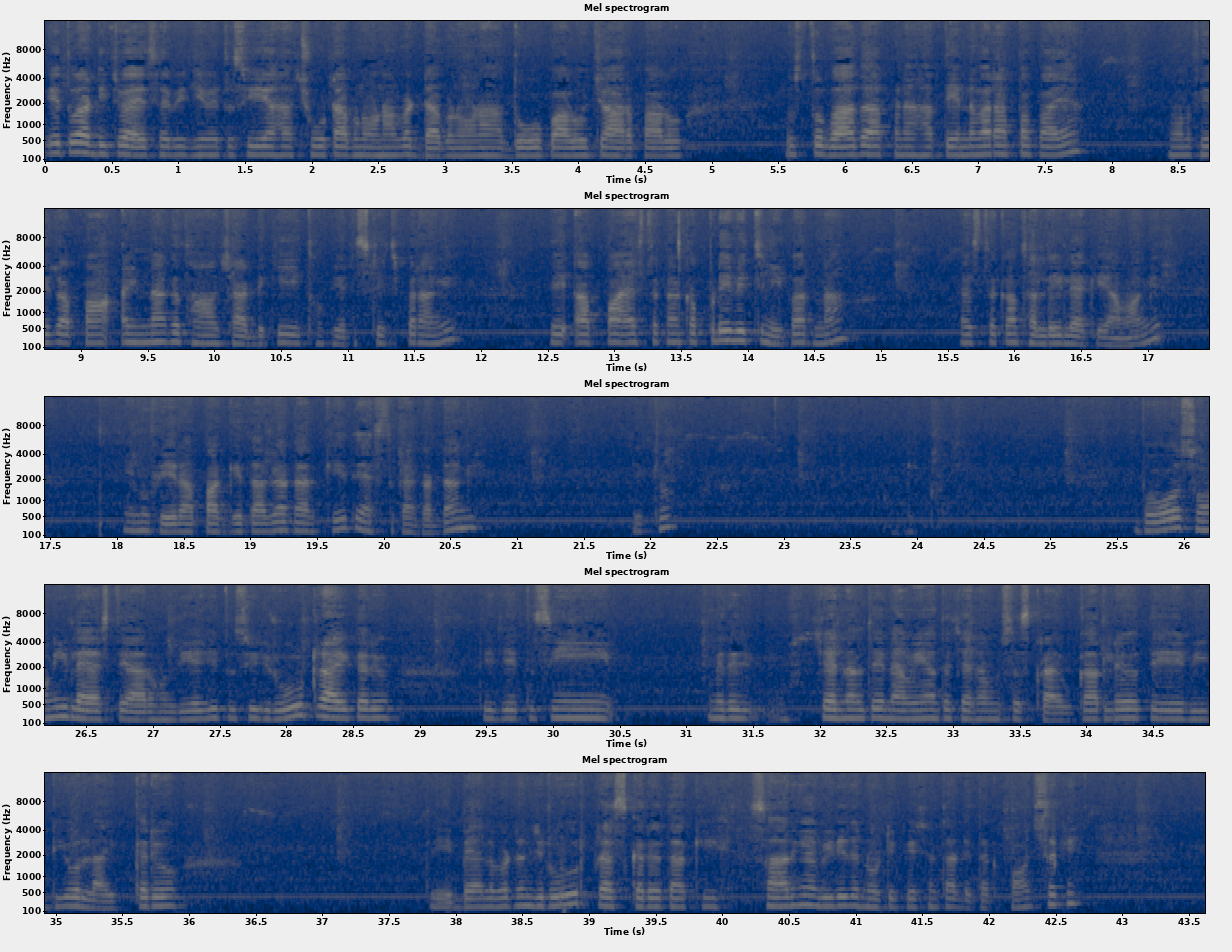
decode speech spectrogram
ਇਹ ਤੁਹਾਡੀ ਚੁਆਇਸ ਹੈ ਵੀ ਜਿਵੇਂ ਤੁਸੀਂ ਆਹ ਛੋਟਾ ਬਣਾਉਣਾ, ਵੱਡਾ ਬਣਾਉਣਾ, ਦੋ ਪਾ ਲਓ, ਚਾਰ ਪਾ ਲਓ, ਉਸ ਤੋਂ ਬਾਅਦ ਆਪਣਾ ਆਹ ਤਿੰਨ ਵਾਰ ਆਪਾਂ ਪਾਇਆ। ਹੁਣ ਫਿਰ ਆਪਾਂ ਇੰਨਾ ਕੁ ਥਾਂ ਛੱਡ ਕੇ ਇਥੋਂ ਫਿਰ ਸਟਿਚ ਭਰਾਂਗੇ। ਤੇ ਆਪਾਂ ਇਸ ਤਰ੍ਹਾਂ ਕੱਪੜੇ ਵਿੱਚ ਨਹੀਂ ਭਰਨਾ। ਇਸ ਤਰ੍ਹਾਂ ਥੱਲੇ ਹੀ ਲੈ ਕੇ ਆਵਾਂਗੇ। ਇਹਨੂੰ ਫਿਰ ਆਪਾਂ ਅੱਗੇ ਤਾਗਾ ਕਰਕੇ ਤੇ ਇਸ ਤਰ੍ਹਾਂ ਕੱਢਾਂਗੇ। ਦੇਖੋ। ਬਹੁਤ ਸੋਹਣੀ ਲੈਸ ਤਿਆਰ ਹੁੰਦੀ ਹੈ ਜੀ। ਤੁਸੀਂ ਜ਼ਰੂਰ ਟਰਾਈ ਕਰਿਓ। ਤੇ ਜੇ ਤੁਸੀਂ ਮੇਰੇ ਚੈਨਲ ਤੇ ਨਵੇਂ ਆ ਤਾਂ ਚੈਨਲ ਨੂੰ ਸਬਸਕ੍ਰਾਈਬ ਕਰ ਲਿਓ ਤੇ ਵੀਡੀਓ ਲਾਈਕ ਕਰਿਓ। ਤੇ ਬੈਲ ਬਟਨ ਜ਼ਰੂਰ ਪ੍ਰੈਸ ਕਰਿਓ ਤਾਂ ਕਿ ਸਾਰੀਆਂ ਵੀਡੀਓ ਦੇ ਨੋਟੀਫਿਕੇਸ਼ਨ ਤੁਹਾਡੇ ਤੱਕ ਪਹੁੰਚ ਸਕੇ।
